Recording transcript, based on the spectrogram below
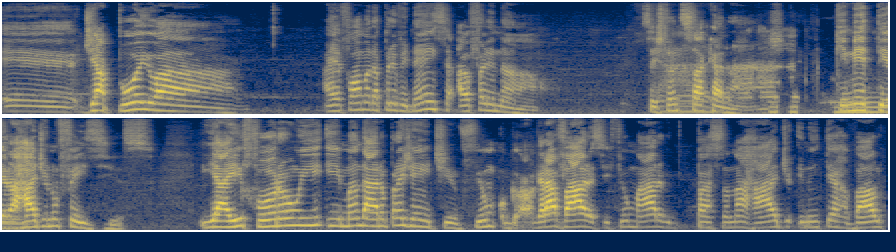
é, de apoio à, à reforma da Previdência? Aí eu falei: não, vocês estão de sacanagem que meteram. A rádio não fez isso. E aí foram e, e mandaram pra gente. Film, gravaram, assim, filmaram, passando na rádio e no intervalo.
